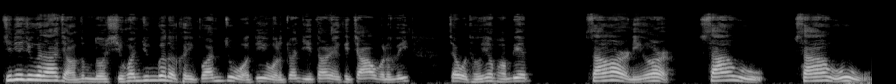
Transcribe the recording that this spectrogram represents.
今天就跟大家讲这么多，喜欢军哥的可以关注我，订阅我的专辑，当然也可以加我的微，在我头像旁边，三二零二三五三五五。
